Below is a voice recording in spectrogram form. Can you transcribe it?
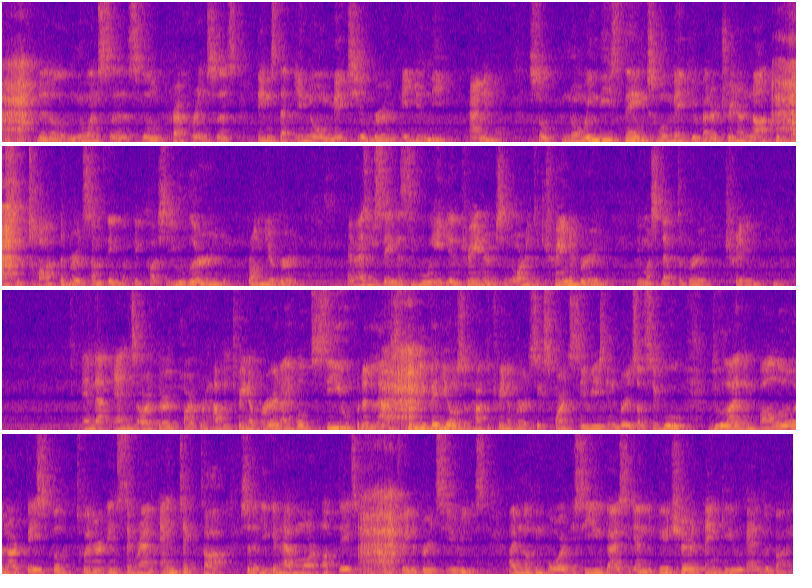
Little nuances, little preferences, things that you know makes your bird a unique animal. So knowing these things will make you a better trainer not because you taught the bird something, but because you learned from your bird. And as we say in the Cebu Avian trainers, in order to train a bird, you must let the bird train you. And that ends our third part for how to train a bird. I hope to see you for the last three videos of how to train a bird six-part series in Birds of Cebu. Do like and follow on our Facebook, Twitter, Instagram, and TikTok so that you can have more updates on how to train a bird series. I'm looking forward to seeing you guys again in the future. Thank you and goodbye.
